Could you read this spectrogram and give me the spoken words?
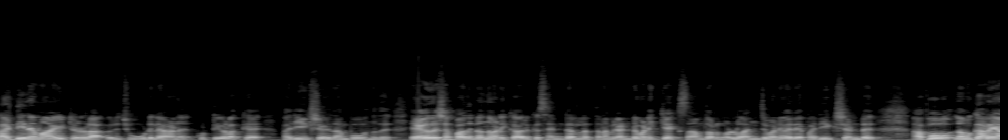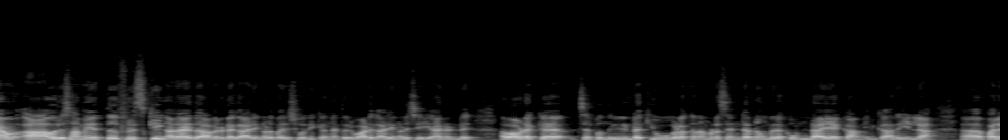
കഠിനമായിട്ടുള്ള ഒരു ചൂടിലാണ് കുട്ടികളൊക്കെ പരീക്ഷ എഴുതാൻ പോകുന്നത്. ഏകദേശം പതിനൊന്ന് മണിക്ക് അവർക്ക് സെന്ററിൽ എത്തണം. രണ്ട് മണിക്ക് എക്സാം തുടങ്ങുള്ളൂ. അഞ്ച് മണി വരെ പരീക്ഷ ഉണ്ട് അപ്പോൾ നമുക്കറിയാം ആ ഒരു സമയത്ത് ഫ്രിസ്കിങ് അതായത് അവരുടെ കാര്യങ്ങൾ പരിശോധിക്കുക അങ്ങനത്തെ ഒരുപാട് കാര്യങ്ങൾ ചെയ്യാനുണ്ട്. അപ്പോൾ അവിടെയൊക്കെ ചിലപ്പോൾ നീണ്ട ക്യൂകളൊക്കെ നമ്മുടെ സെന്ററിന് മുമ്പിലൊക്കെ ഉണ്ടായേക്കാം. എനിക്കറിയില്ല പല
